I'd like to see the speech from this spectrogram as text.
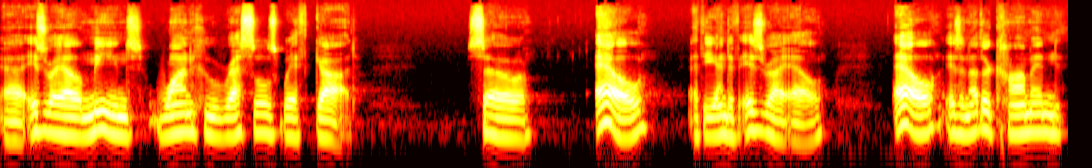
Uh, Israel means one who wrestles with God. So, El, at the end of Israel, El is another common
